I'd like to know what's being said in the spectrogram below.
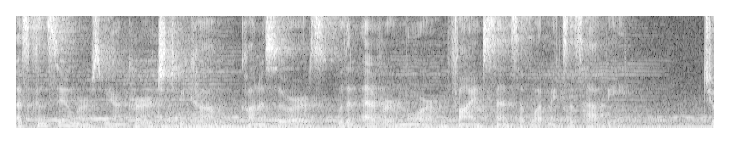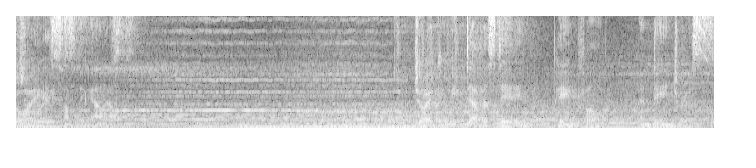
As consumers, we are encouraged to become connoisseurs with an ever more refined sense of what makes us happy. Joy is something else. Joy can be devastating, painful, and dangerous.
